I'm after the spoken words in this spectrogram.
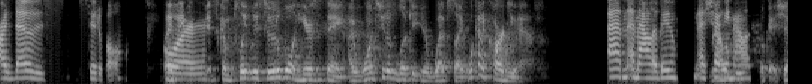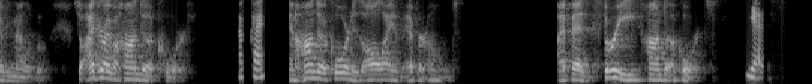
Are those suitable? Or it's, it's completely suitable. And here's the thing. I want you to look at your website. What kind of car do you have? um, a Malibu, a Chevy Malibu. Okay, Chevy Malibu. So I drive a Honda Accord. Okay. and a Honda Accord is all I have ever owned. I've had three Honda Accords Yes.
